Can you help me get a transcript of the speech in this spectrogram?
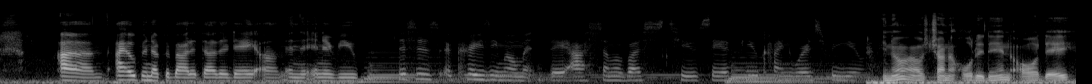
um, I opened up about it the other day um, in the interview. This is a crazy moment. They asked some of us to say a few kind words for you. You know, I was trying to hold it in all day,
